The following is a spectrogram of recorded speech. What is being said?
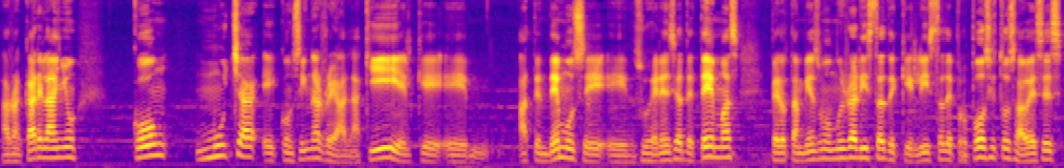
arrancar el año con mucha eh, consigna real. Aquí el que... eh, atendemos eh, eh, sugerencias de temas, pero también somos muy realistas de que listas de propósitos a veces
